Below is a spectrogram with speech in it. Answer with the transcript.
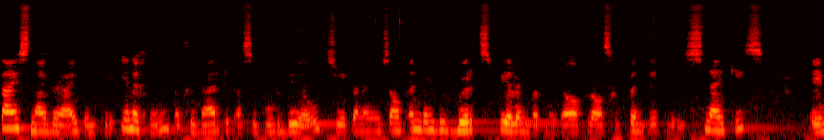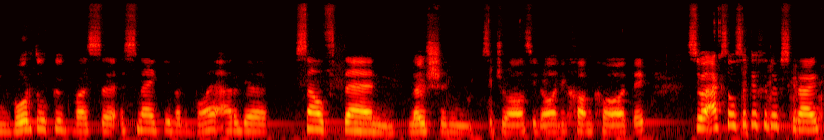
tuisnywerheid en vereniging wat gewerk het as 'n bordeel. So jy kan in jouself indink die woordspeling wat met daar plaasgevind het met die snytjies. En wortelkoek was 'n 'n snytjie wat baie erge self-tan lotion situasie daar in die gang gehad het. So ek sal sulke goed skryf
